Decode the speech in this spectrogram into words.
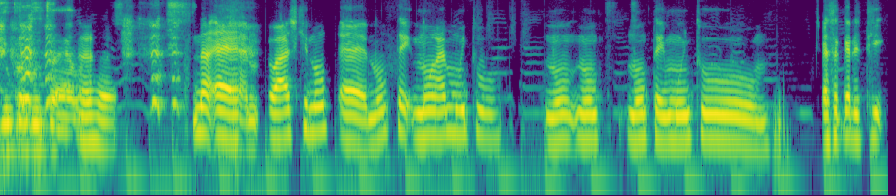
E o produto é ela. Aham. Não, é, eu acho que não é, não tem, não é muito, não, não, não tem muito essa caracte-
